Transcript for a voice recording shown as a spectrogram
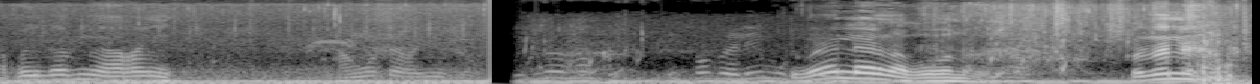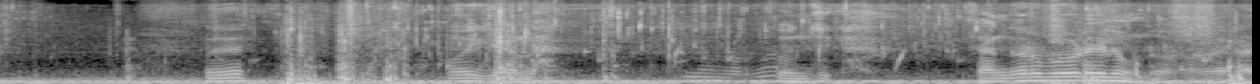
അപ്പൊ ഇതൊന്ന് ഇറങ്ങി. അങ്ങോട്ട് ഇറങ്ങി ഇപ്പൊ വെളി ഇവരല്ലായിരുന്നാ പോകുന്നത്? ഇപ്പം തന്നെ. നോക്കിക്കണ്ട. കൊഞ്ച്. ശങ്കർ ബോർഡയിലും ഉണ്ട്? കേട്ടോ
